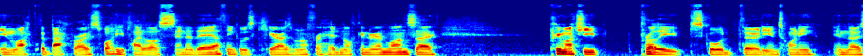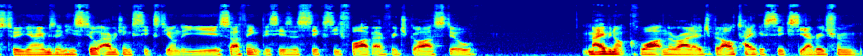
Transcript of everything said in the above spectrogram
in like the back row spot. He played a lot of centre there. I think it was Kiraz went off for a head knock in round one. So pretty much he probably scored 30 and 20 in those two games and he's still averaging 60 on the year. So I think this is a 65 average guy still. Maybe not quite on the right edge, but I'll take a 60 average from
